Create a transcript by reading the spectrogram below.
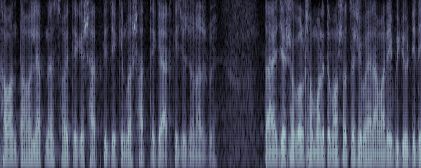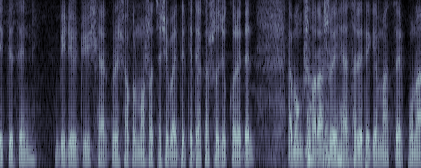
খাওয়ান, তাহলে আপনার ছয় থেকে সাত কেজি কিংবা সাত থেকে আট কেজি ওজন আসবে। তাই যে সকল সম্মানিত মশলা চাষি ভাইয়েরা আমার এই ভিডিওটি দেখতেছেন, ভিডিওটি শেয়ার করে সকল মশলা চাষি ভাইদেরকে দেখার সুযোগ করে দেন এবং সরাসরি হ্যাসারি থেকে মাছের পোনা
